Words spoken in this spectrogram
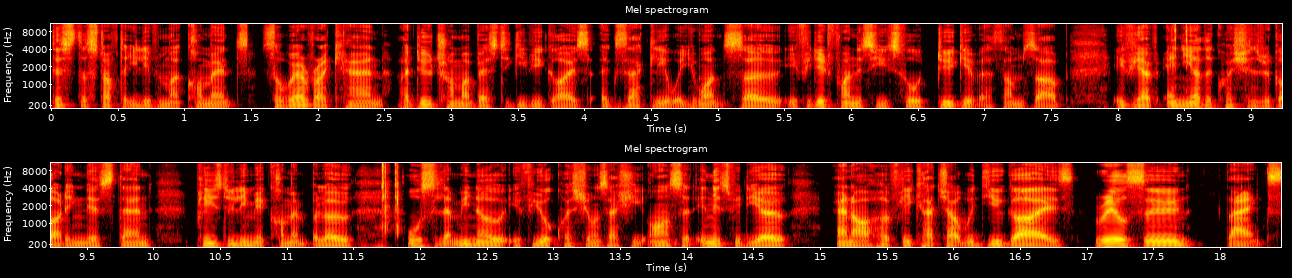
This is the stuff that you leave in my comments. So wherever I can, I do try my best to give you guys exactly what you want. So if you did find this useful, do give it a thumbs up. If you have any other questions regarding this, then please do leave me a comment below. Also let me know if your question was actually answered in this video and I'll hopefully catch up with you guys real soon. Thanks.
